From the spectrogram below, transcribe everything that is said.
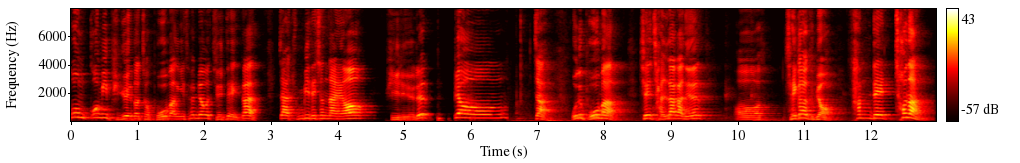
꼼꼼히 비교해서 저 보호망이 설명을 드릴 테니까 자 준비되셨나요? 휘르르 뿅! 자 오늘 보호망 제일 잘 나가는 어 재가급여 3대 천왕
